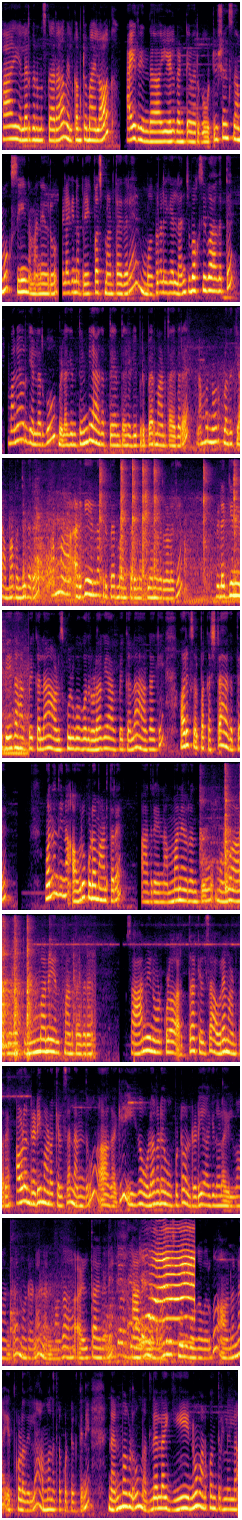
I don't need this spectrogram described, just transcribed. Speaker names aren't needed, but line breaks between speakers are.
Hi, ಎಲ್ಲರಿಗೂ ನಮಸ್ಕಾರ. Welcome to my log ಐದರಿಂದ ಏಳು ಗಂಟೆವರೆಗೂ ಟ್ಯೂಷನ್ಸ್ನ ಮುಗಿಸಿ ನಮ್ಮ ಮನೆಯವರು ಬೆಳಗಿನ ಬ್ರೇಕ್ಫಾಸ್ಟ್ ಮಾಡ್ತಾ ಇದ್ದಾರೆ. ಮಗಳಿಗೆ ಲಂಚ್ ಬಾಕ್ಸಿಗೂ ಆಗುತ್ತೆ. ಮನೆಯವ್ರಿಗೆ ಎಲ್ಲರಿಗೂ ಬೆಳಗಿನ ತಿಂಡಿ ಆಗುತ್ತೆ ಅಂತ ಹೇಳಿ ಪ್ರಿಪೇರ್ ಮಾಡ್ತಾ ಇದ್ದಾರೆ. ನಮ್ಮನ್ನು ನೋಡ್ಕೊಳ್ಳೋದಕ್ಕೆ ಅಮ್ಮ ಬಂದಿದ್ದಾರೆ. ಅಮ್ಮ ಅಡುಗೆ ಎಲ್ಲ ಪ್ರಿಪೇರ್ ಮಾಡ್ತಾರೆ ಮಧ್ಯಾಹ್ನದರೊಳಗೆ ಬೆಳಗ್ಗೆನೇ ಬೇಗ ಹಾಕಬೇಕಲ್ಲ, ಅವಳು ಸ್ಕೂಲ್ಗೆ ಹೋಗೋದ್ರೊಳಗೆ ಆಗಬೇಕಲ್ಲ ಹಾಗಾಗಿ ಅವ್ರಿಗೆ ಸ್ವಲ್ಪ ಕಷ್ಟ ಆಗುತ್ತೆ. ಒಂದೊಂದು ದಿನ ಅವರು ಕೂಡ ಮಾಡ್ತಾರೆ. ಆದರೆ ನಮ್ಮನೆಯವರಂತೂ ಮಗು ಆದಮೇಲೆ ತುಂಬಾ ಮಾಡ್ತಾ ಇದ್ದಾರೆ ಸಾನ್ವಿ ನೋಡ್ಕೊಳ್ಳೋ ಅರ್ಧ ಕೆಲಸ ಅವರೇ ಮಾಡ್ತಾರೆ. ಅವಳನ್ನು ರೆಡಿ ಮಾಡೋ ಕೆಲಸ ನಂದು. ಹಾಗಾಗಿ ಈಗ ಒಳಗಡೆ ಹೋಗ್ಬಿಟ್ಟು ಅವಳು ರೆಡಿ ಆಗಿದ್ದಾಳ ಇಲ್ವಾ ಅಂತ ನೋಡೋಣ. ನನ್ನ ಮಗ ಅಳ್ತಾ ಇದ್ದಾನೆ. ಆದರೆ ನನ್ನ ಮಗಳು ಸ್ಕೂಲಿಗೆ ಹೋಗೋವರೆಗೂ ಅವನನ್ನು ಎತ್ಕೊಳ್ಳೋದಿಲ್ಲ, ಅಮ್ಮನ ಹತ್ರ ಕೊಟ್ಟಿರ್ತೀನಿ. ನನ್ನ ಮಗಳು ಮೊದಲೆಲ್ಲ ಏನೂ ಮಾಡ್ಕೊತಿರ್ಲಿಲ್ಲ.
